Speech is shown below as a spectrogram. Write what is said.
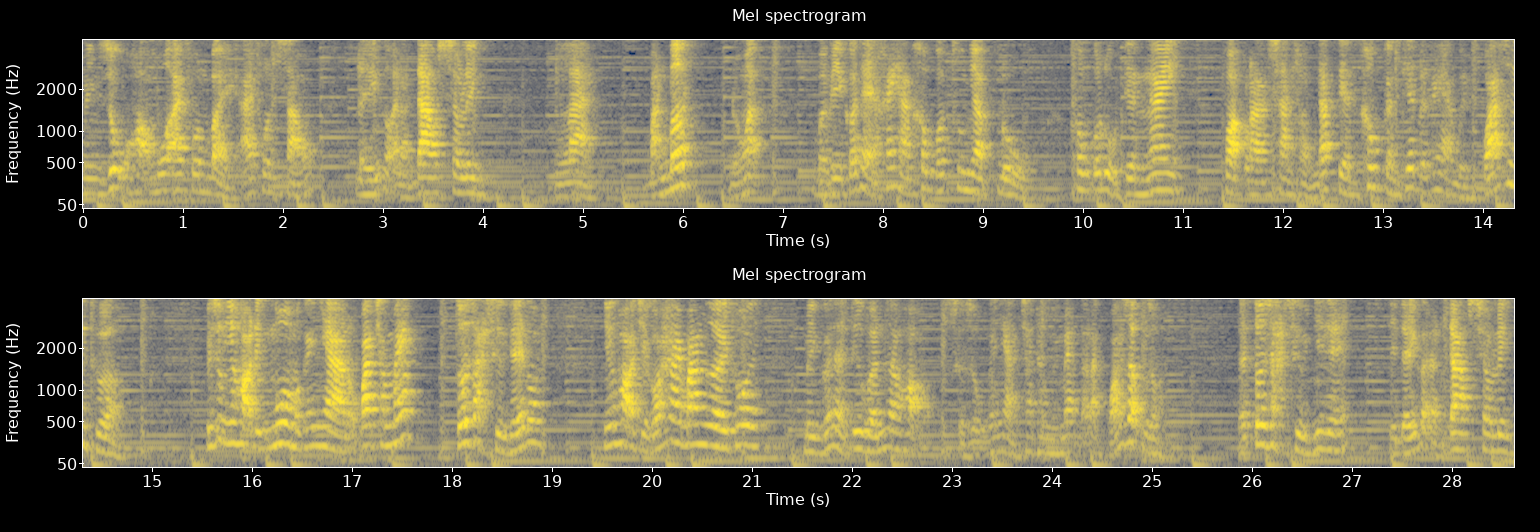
mình dụ họ mua iPhone 7 iPhone 6 đấy gọi là downselling là bán bớt, đúng không ạ? Bởi vì có thể là khách hàng không có thu nhập đủ, không có đủ tiền ngay, hoặc là sản phẩm đắt tiền không cần thiết với khách hàng bởi quá dư thừa. Ví dụ như họ định mua một cái nhà độ 300 mét, tôi giả sử thế thôi. Nhưng họ chỉ có hai, ba người thôi, mình có thể tư vấn cho họ sử dụng cái nhà 120 mét đã là quá rộng rồi. Đấy, tôi giả sử như thế, thì đấy gọi là down selling.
